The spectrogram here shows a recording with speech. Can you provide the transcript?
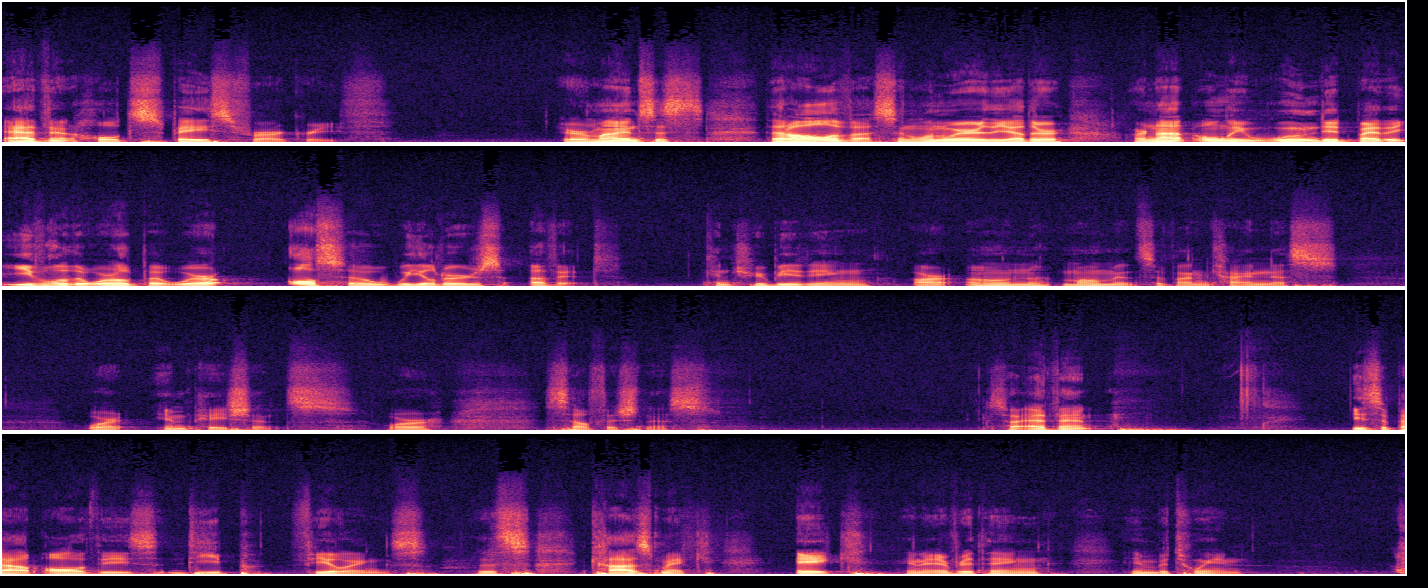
Advent holds space for our grief It reminds us that all of us, in one way or the other, are not only wounded by the evil of the world, but we're also wielders of it, contributing our own moments of unkindness or impatience or selfishness. So, Advent is about all of these deep feelings, this cosmic ache, and everything in between.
